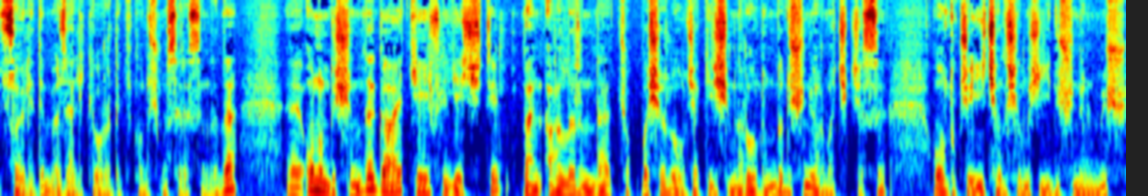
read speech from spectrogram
söyledim özellikle oradaki konuşma sırasında da. Ee, onun dışında gayet keyifli geçti. Ben aralarında çok başarılı olacak girişimler olduğunu da düşünüyorum açıkçası. Oldukça iyi çalışılmış, iyi düşünülmüş,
